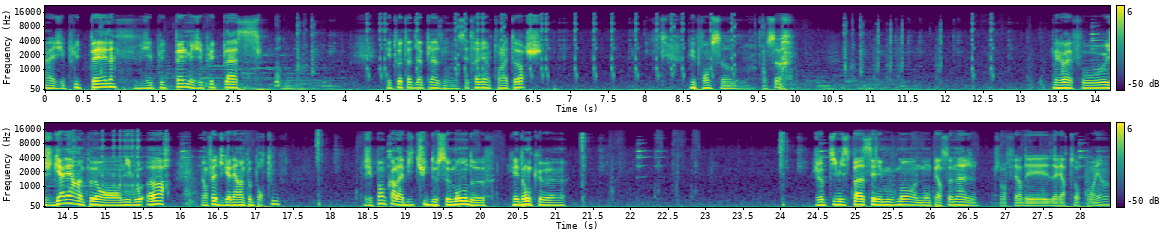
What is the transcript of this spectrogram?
Ouais, j'ai plus de pelle, j'ai plus de pelle, mais j'ai plus de place. Et toi, t'as de la place, c'est très bien, prends la torche. Et prends ça, bon, prends ça. Mais ouais, faut... Je galère un peu en niveau or. Et en fait, je galère un peu pour tout. J'ai pas encore l'habitude de ce monde. Et donc... Euh... J'optimise pas assez les mouvements de mon personnage. Je vais faire des allers-retours pour rien.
